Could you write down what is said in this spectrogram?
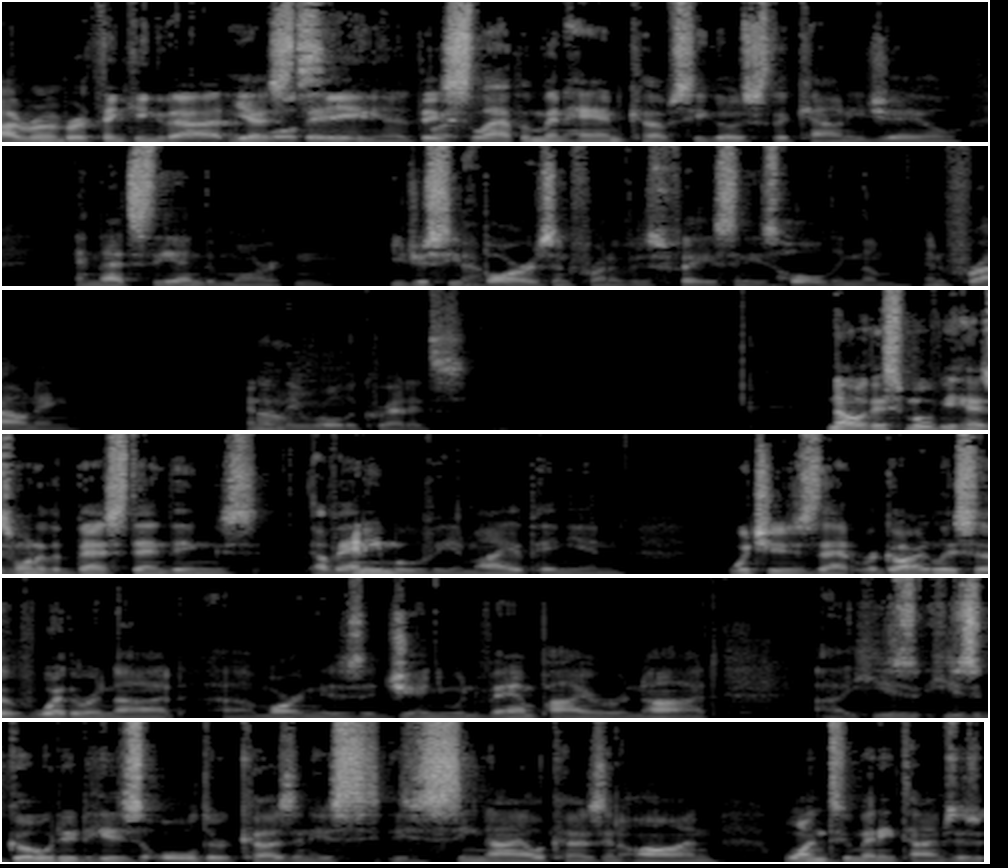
I remember thinking that Yes, while they seeing it. they but- slap him in handcuffs. He goes to the county jail, and that's the end of Martin. You just see Yeah. bars in front of his face, and he's holding them and frowning, and then Oh. they roll the credits. No, this movie has one of the best endings of any movie, in my opinion, which is that regardless of whether or not uh, Martin is a genuine vampire or not, uh, he's he's goaded his older cousin, his his senile cousin, on one too many times. There's,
